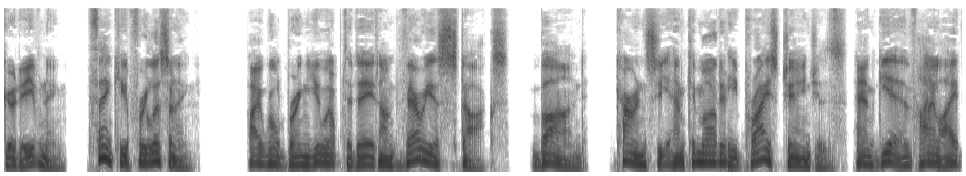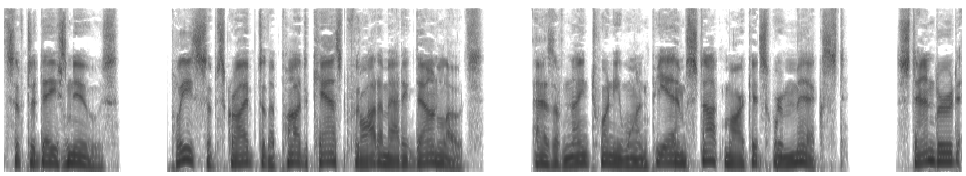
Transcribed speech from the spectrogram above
Good evening. Thank you for listening. I will bring you up to date on various stocks, bond, currency and commodity price changes and give highlights of today's news. Please subscribe to the podcast for automatic downloads. As of 9:21 p.m. stock markets were mixed. Standard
